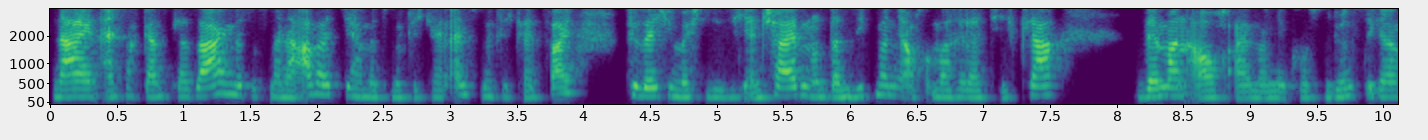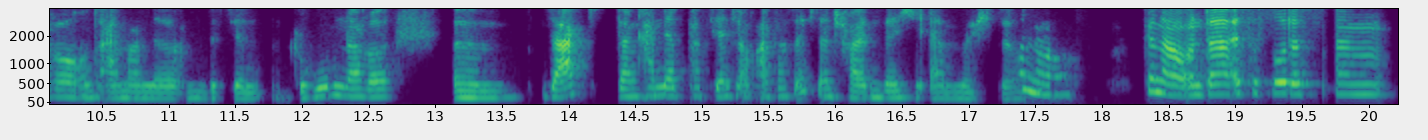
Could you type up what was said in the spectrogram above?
Nein, einfach ganz klar sagen, das ist meine Arbeit. Sie haben jetzt Möglichkeit eins, Möglichkeit zwei. Für welche möchten Sie sich entscheiden? Und dann sieht man ja auch immer relativ klar, wenn man auch einmal eine kostengünstigere und einmal eine ein bisschen gehobenere ähm, sagt, dann kann der Patient ja auch einfach selbst entscheiden, welche er möchte. Genau. Genau. Und da ist es so, dass ähm,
